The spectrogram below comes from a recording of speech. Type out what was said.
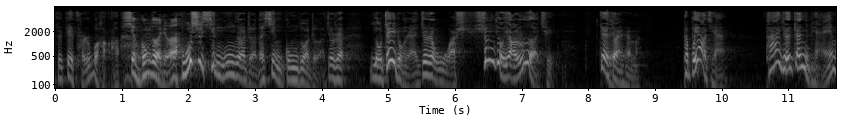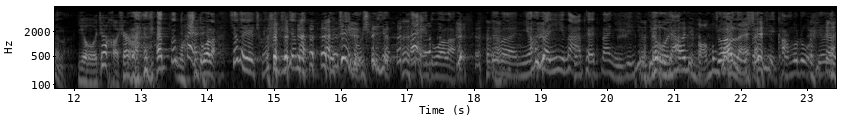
这这词儿不好啊，性工作者，不是性工作者的性工作者，就是有这种人，就是我生就要乐趣，这算什么？他不要钱，他还觉得占你便宜了呢。有这好事儿吗？这这太多了，现在这城市之间的就这种事情太多了，对吧？你要愿意，那他那你就应接不我暇说你忙不主要过来你身体扛不住，就是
